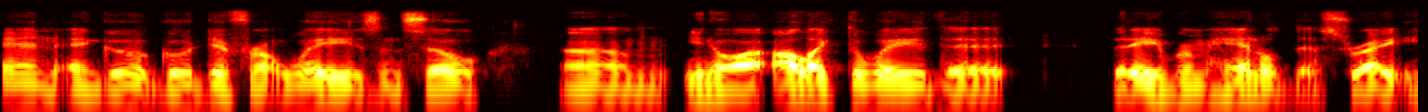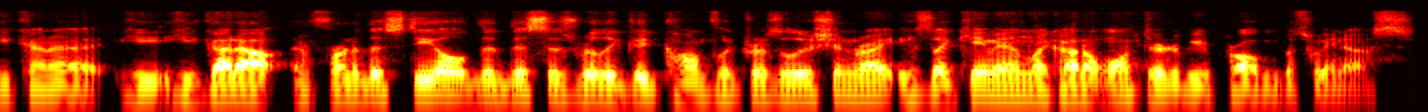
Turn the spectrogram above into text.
and and go go different ways, and so um, you know I, I like the way that that Abram handled this, right? He kind of he he got out in front of this deal. That this is really good conflict resolution, right? He's like, "Hey, man, like I don't want there to be a problem between us.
